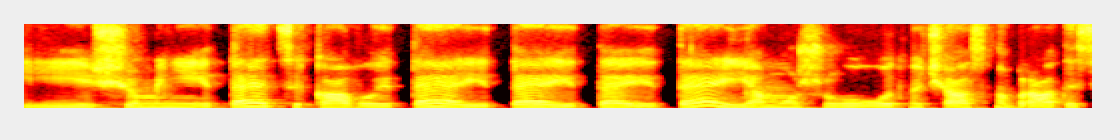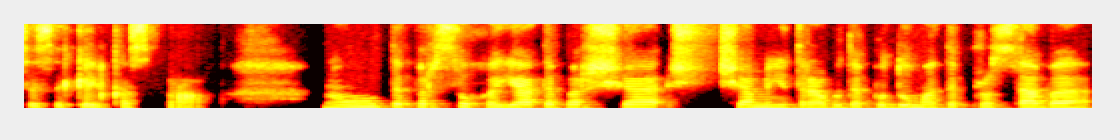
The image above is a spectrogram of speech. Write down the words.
І що мені і те цікаво, і те, і те, і те, і те, і я можу одночасно братися за кілька справ. Ну, тепер слухай, я тепер ще ще мені треба буде подумати про себе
